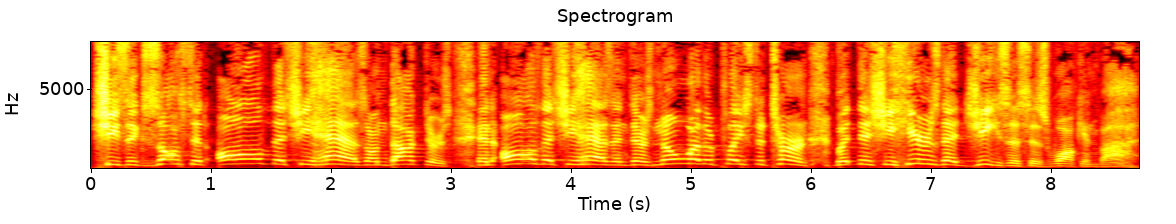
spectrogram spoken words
She's exhausted all that she has on doctors and all that she has, and there's no other place to turn. But then she hears that Jesus is walking by.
